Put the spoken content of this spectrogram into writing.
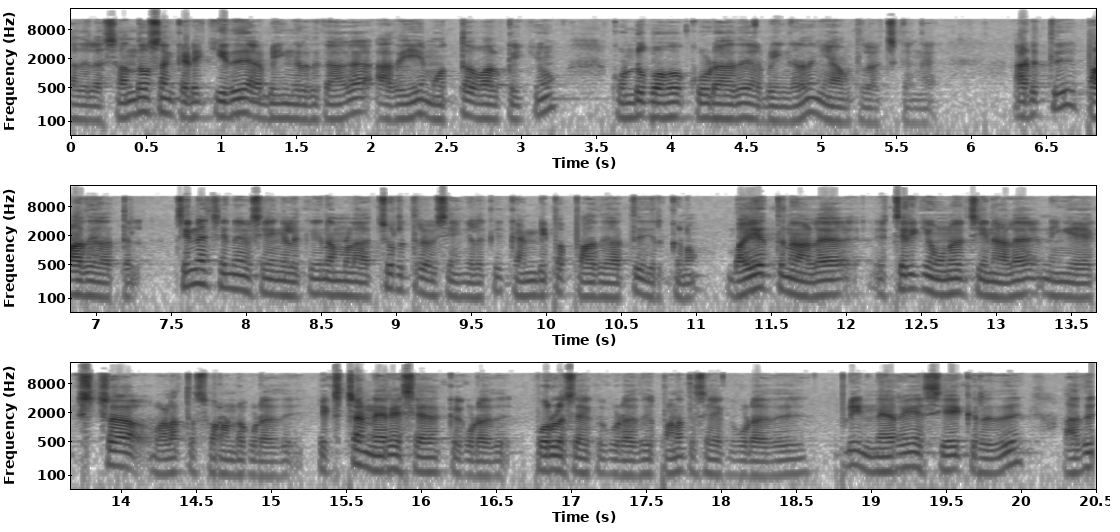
அதில் சந்தோஷம் கிடைக்கிது அப்படிங்கிறதுக்காக அதையே மொத்த வாழ்க்கைக்கும் கொண்டு போகக்கூடாது அப்படிங்கிறத ஞாபகத்தில் வச்சுக்கோங்க. அடுத்து பாதுகாத்தல். சின்ன சின்ன விஷயங்களுக்கு நம்மளை அச்சுறுத்துகிற விஷயங்களுக்கு கண்டிப்பாக பாதுகாத்து இருக்கணும். பயத்தினால எச்சரிக்கை உணர்ச்சினால நீங்கள் எக்ஸ்ட்ரா வளத்தை சுரண்டக்கூடாது. எக்ஸ்ட்ரா நிறைய சேர்க்கக்கூடாது. பொருளை சேர்க்கக்கூடாது பணத்தை சேர்க்கக்கூடாது. இப்படி நிறைய சேர்க்கறது அது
